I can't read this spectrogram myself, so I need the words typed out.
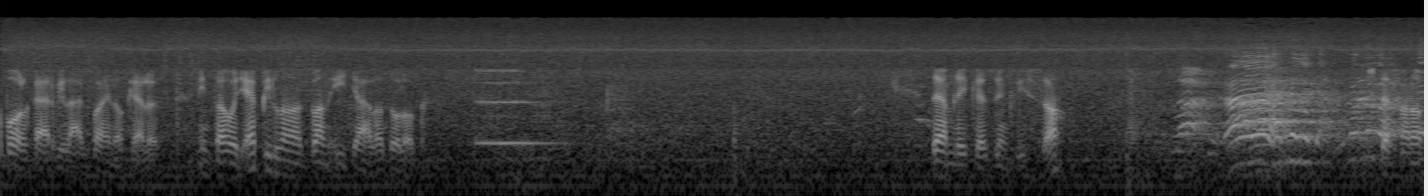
bolgár világbajnok előtt. Mint ahogy e pillanatban így áll a dolog. De emlékezzünk vissza. Stefanov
